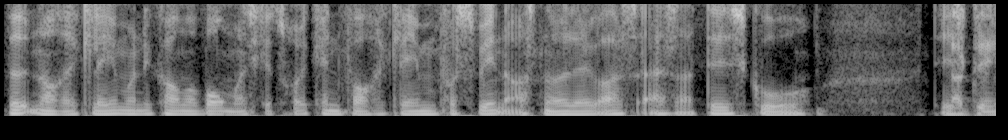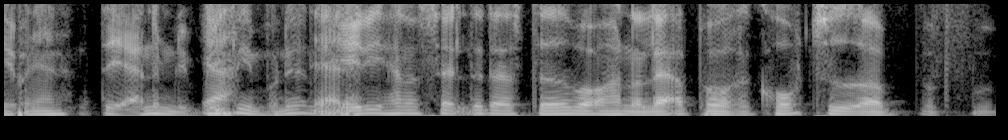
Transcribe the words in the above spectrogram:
ved når reklamerne kommer, hvor man skal trykke hen for, at reklamen forsvinder og sådan noget, ikke også? Altså, det er sgu, det er Ja, sgu imponerende. Det er nemlig virkelig Ja, imponerende. det er det. Eddie, han har selv det der sted, hvor han har lært på rekordtid og fu-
